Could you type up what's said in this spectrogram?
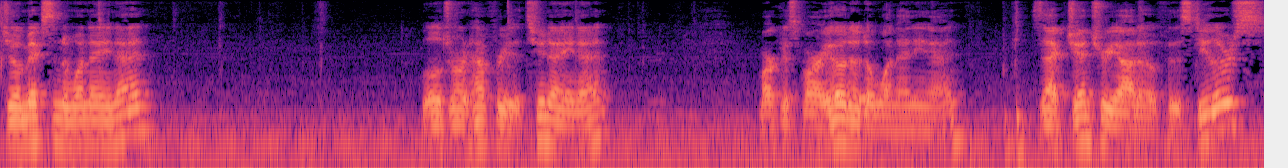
Joe Mixon to 199. Will Jordan Humphrey to 299. Marcus Mariota to 199. Zach Gentry auto for the Steelers.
